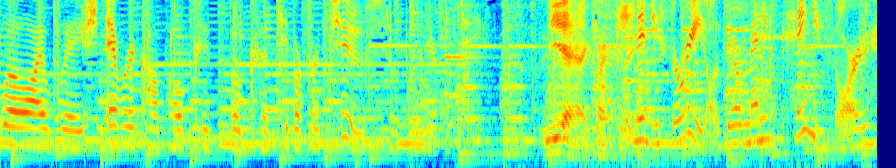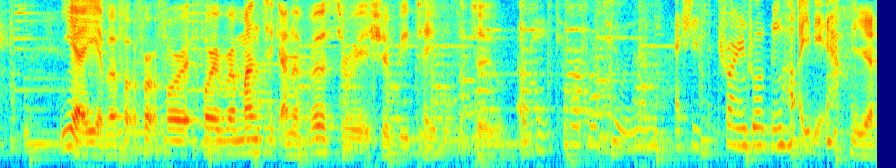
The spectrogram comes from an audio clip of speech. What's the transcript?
Well, I wish every couple could book a table for two to celebrate their 50th. Yeah, exactly. Maybe three, or there are many K's, or Yeah, yeah, but for, for, for, for a romantic anniversary, it should be table for two. OK table for two，那还是双人桌更好一点。 Yeah.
